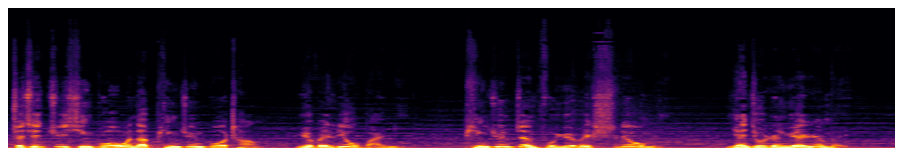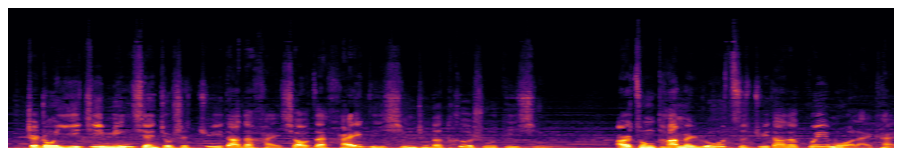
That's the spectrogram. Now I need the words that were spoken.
这些巨型波纹的平均波长约为六百米，平均振幅约为十六米。研究人员认为，这种遗迹明显就是巨大的海啸在海底形成的特殊地形，而从它们如此巨大的规模来看，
